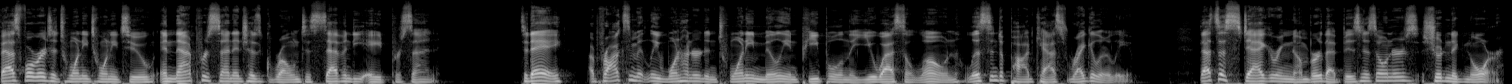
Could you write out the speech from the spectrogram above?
Fast forward to 2022, and that percentage has grown to 78%. Today, Approximately 120 million people in the US alone listen to podcasts regularly. That's a staggering number that business owners shouldn't ignore.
